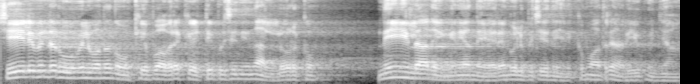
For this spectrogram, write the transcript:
ഷീലുവിന്റെ റൂമിൽ വന്ന് നോക്കിയപ്പോൾ അവരെ കെട്ടിപ്പിടിച്ച് നീ നല്ല ഉറക്കം. നീ ഇല്ലാതെ എങ്ങനെയാ നേരം വെളുപ്പിച്ചതെന്ന് എനിക്ക് മാത്രമേ അറിയൂ കുഞ്ഞാ.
